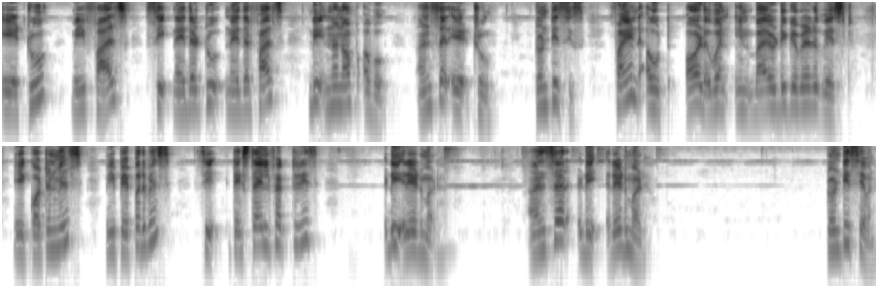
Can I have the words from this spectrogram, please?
A. True. B. False. C. Neither true, neither false. D. None of above. Answer A. True. 26. Find out odd one in biodegradable waste. A. Cotton mills. B. Paper mills. C. Textile factories. D. Red mud. Answer D. Red mud. 27.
